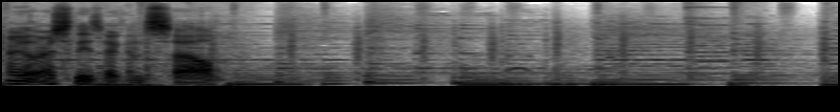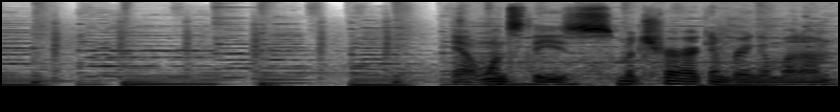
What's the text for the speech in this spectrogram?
the rest of these I can sell. Once these mature, I can bring them on.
